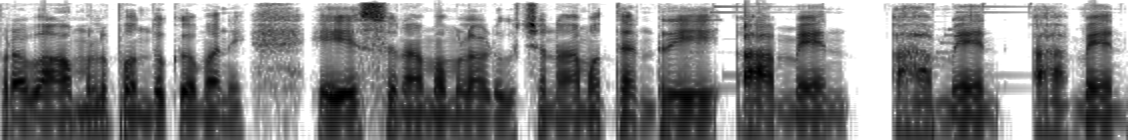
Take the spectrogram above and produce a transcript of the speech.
ప్రభావములు పొందుకోమని ఏసునామములు అడుగుచున్నాము తండ్రి. Amen amen amen.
